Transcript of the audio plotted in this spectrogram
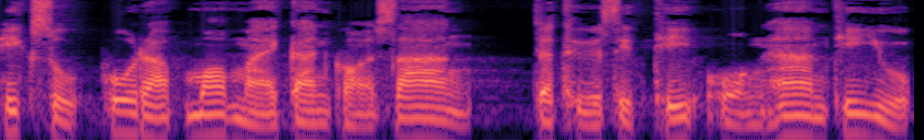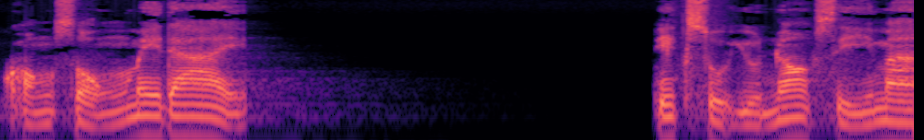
ภิกษุผู้รับมอบหมายการก่อสร้างจะถือสิทธิห่วงห้ามที่อยู่ของสงฆ์ไม่ได้ ภิกษุอยู่นอกสีมา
